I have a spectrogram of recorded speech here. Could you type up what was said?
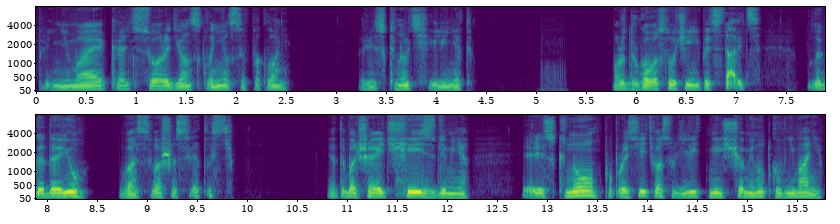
Принимая кольцо, Родион склонился в поклоне. Рискнуть или нет? Может, другого случая не представится. Благодарю вас, ваша светлость. Это большая честь для меня. Я рискну попросить вас уделить мне еще минутку внимания.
